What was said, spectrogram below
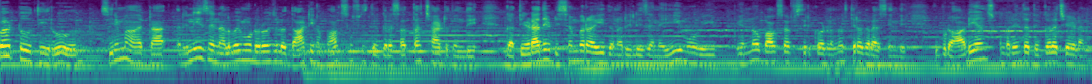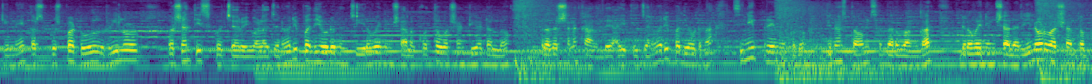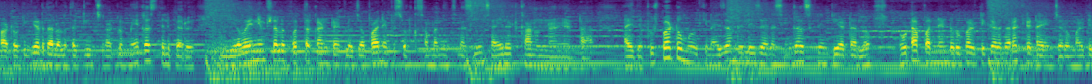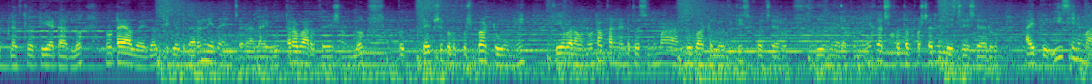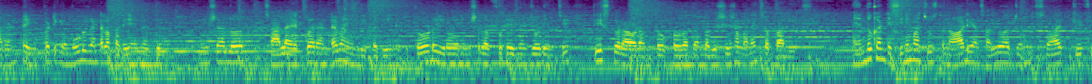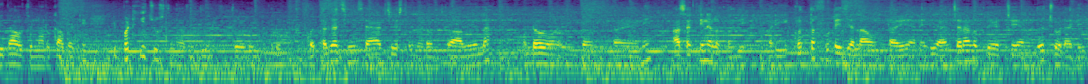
Pushpa two the rule cinema release అయిన నలభై మూడు రోజులు దాటిన బాక్స్ ఆఫీస్ దగ్గర సత్తా చాటుతుంది. గతేడాది డిసెంబర్ ఐదున రిలీజ్ అయిన ఈ మూవీ ఎన్నో బాక్స్ ఆఫీస్ రికార్డులను తిరగరాసింది. ఇప్పుడు ఆడియన్స్కు మరింత దగ్గర చేయడానికి makers Pushpa two reload version తీసుకొచ్చారు. ఇవాళ జనవరి పదిహేడు నుంచి ఇరవై నిమిషాల కొత్త వర్షన్ థియేటర్లో ప్రదర్శన కానుంది. అయితే జనవరి పదిహేడున సినీ ప్రేమికులు దినోత్సవం సందర్భంగా ఇరవై నిమిషాల రీలోడ్ వర్షన్తో పాటు టికెట్ ధరలు తగ్గించినట్లు మేకర్స్ తెలిపారు. ఈ ఇరవై నిమిషాల కొత్త కంటెంట్లో జపాన్ ఎపిసోడ్కు సంబంధించిన సీన్స్ హైలైట్ కానున్నాయంట. అయితే పుష్ప టూ మూవీకి నైజాం రిలీజ్ అయిన సింగిల్ స్క్రీన్ థియేటర్లో నూట పన్నెండు రూపాయల టికెట్ ధర కేటాయించారు. మల్టీప్లెక్స్లో థియేటర్లో నూట యాభై ఐదు టికెట్ ధర నిర్ణయించారు. అలాగే ఉత్తర భారతదేశంలో ప్రేక్షకులు పుష్ప టూని కేవలం నూట పన్నెండుతో సినిమా అందుబాటులోకి తీసుకొచ్చారు ఈ మేరకు మేకర్స్ కొత్త పోస్టర్ రిలీజ్ చేశారు. అయితే ఈ సినిమా రంటే ఇప్పటికే మూడు గంటల పదిహేను నిమిషాలు చాలా ఎక్కువ రన్ అయింది. ఇక దీనికి తోడు ఇరవై నిమిషాల ఫుటేజ్ని జోడించి తీసుకురావడంతో ఒక విధంగా విశేషమనే చెప్పాలి. ఎందుకంటే సినిమా చూస్తున్న ఆడియన్స్ అల్లు అర్జున్ స్వాగ్కి ఫిదా అవుతున్నారు కాబట్టి ఇప్పటికీ చూస్తున్నారు. దీనికి తోడు ఇప్పుడు కొత్తగా సీన్స్ యాడ్ చేస్తుండడంతో ఆ వేళ ఉండవు ఉంటాయని ఆసక్తి నెలకొంది. మరి ఈ కొత్త ఫుటేజ్ ఎలా ఉంటాయి అనేది అంచనాలు క్రియేట్ చేయడంతో చూడాలి.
